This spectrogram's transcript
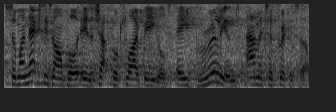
So my next example is a chap called Clive Beagles, a brilliant amateur cricketer.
